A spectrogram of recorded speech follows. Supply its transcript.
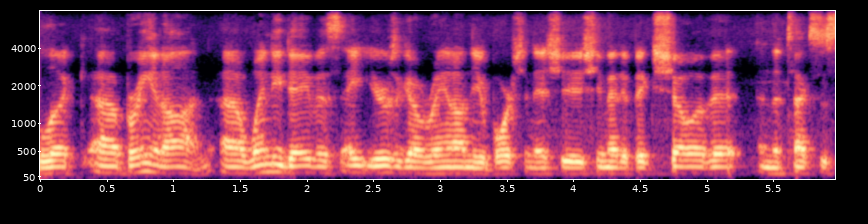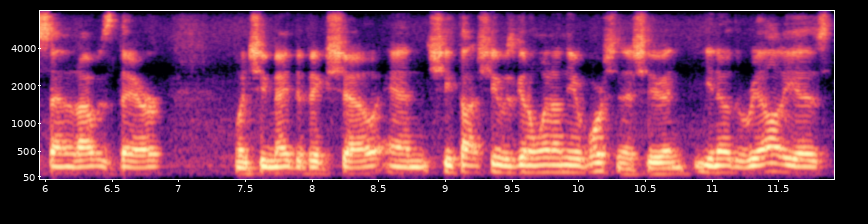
Look, uh, bring it on. Uh, Wendy Davis, eight years ago, ran on the abortion issue. She made a big show of it in the Texas Senate. I was there when she made the big show, and she thought she was going to win on the abortion issue. And, you know, the reality is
